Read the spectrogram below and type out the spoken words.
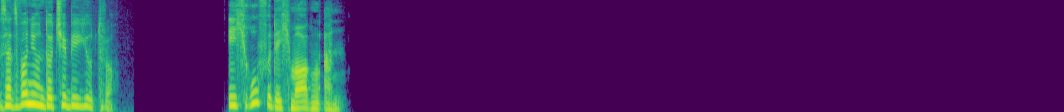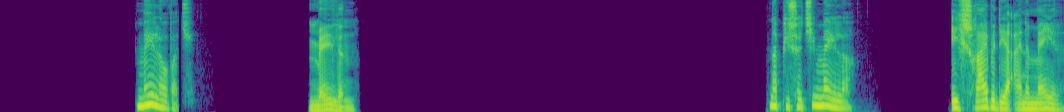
Zadzwonię do ciebie jutro. Ich rufe dich morgen an. Mailować. Mailen. Napiszę ci maila. Ich schreibe dir eine Mail.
